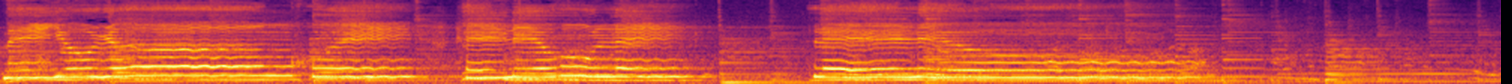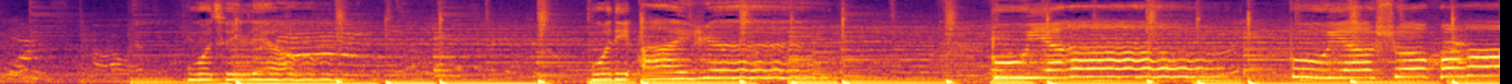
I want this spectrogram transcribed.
没有人会流泪，泪流。我醉了。我的爱人，不要不要说话，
